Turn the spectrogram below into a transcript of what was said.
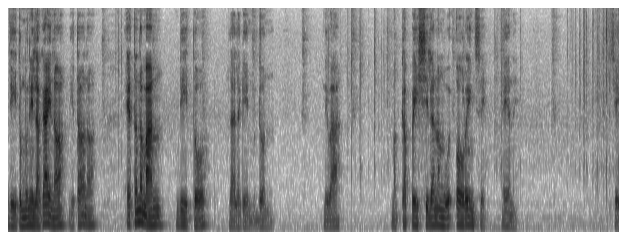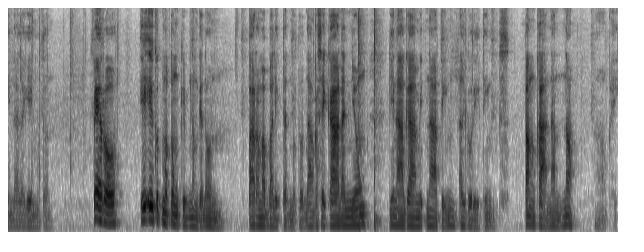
Dito mo nilagay, no? Ito, no? Ito naman, dito, lalagay mo doon. Di ba? Magka-paste sila ng orange, eh. Ayan, eh. Siya yung lalagay mo doon. Pero, iikot mo tong cube ng ganun para mabaliktad mo to. Dahil kasi kanan yung ginagamit nating algorithms. Pang kanan, no? Okay.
